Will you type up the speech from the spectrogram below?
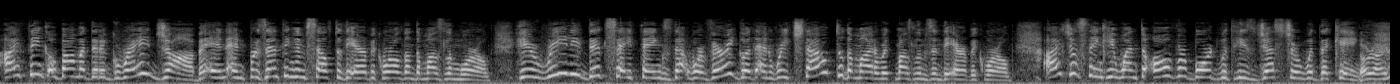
I think Obama did a great job in, in presenting himself to the Arabic world and the Muslim world. He really did say things that were very good and reached out to the moderate Muslims in the Arabic world. I just think he went overboard with his gesture with the king. All right.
